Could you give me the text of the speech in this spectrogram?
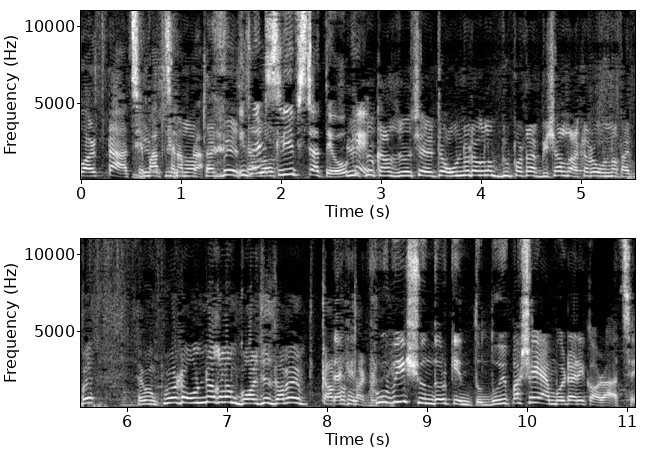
ওয়ার্কটা আছে পাচ্ছেন আপনারা। ইভেন স্লিভসটাতে ওকে কিন্তু কাজ রয়েছে এটা অন্যটা গেলাম দুপাটা বিশাল আকারের অন্য থাকবে এবং পুরোটা অন্য গেলাম গর্জেস ভাবে কাপড় থাকবে। খুবই সুন্দর কিন্তু দুই পাশেই এমব্রয়ডারি করা আছে।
